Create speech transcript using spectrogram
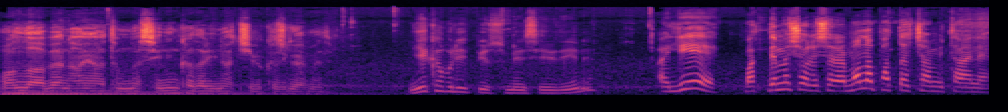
Vallahi ben hayatımda senin kadar inatçı bir kız görmedim. Niye kabul etmiyorsun beni sevdiğini? Ali bak deme şöyle şeyler. Valla patlatacağım bir tane.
